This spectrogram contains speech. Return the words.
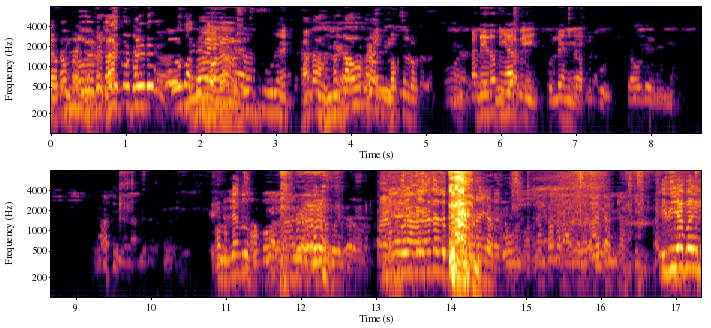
ਸਾਹਮਣੇ। ਕੋਠੇ ਉਹਦਾ ਦੂਰ ਹੈ। ਠੰਡਾ ਹੋਈ ਹੈ ਮੁਕਤਸਰ ਰੋਡ ਦਾ ਆ ਦੇ ਦੋ 50 ਰੁਪਏ ਖੁੱਲੇ ਨਹੀਂ ਮੇਰੇ ਕੋਲ ਇਹਦੀ ਆ ਬਾਈ।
